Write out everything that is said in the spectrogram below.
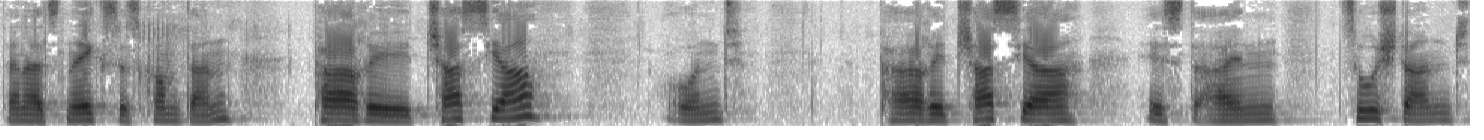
Dann als nächstes kommt dann Parichasya und Parichasya ist ein Zustand,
